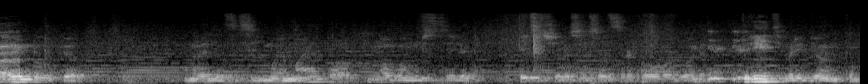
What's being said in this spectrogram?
Вторым был Петр. Он родился 7 мая по новому стилю 1840 года. Третьим ребенком,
